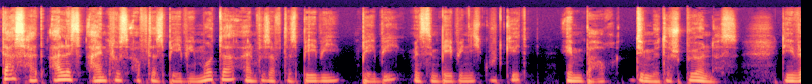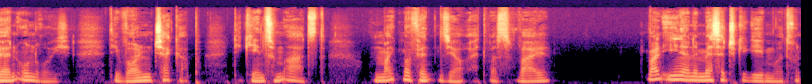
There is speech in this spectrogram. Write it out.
Das hat alles Einfluss auf das Baby. Mutter, Einfluss auf das Baby, Baby, wenn es dem Baby nicht gut geht, im Bauch. Die Mütter spüren das. Die werden unruhig. Die wollen Check-up. Die gehen zum Arzt. Manchmal finden sie auch etwas, weil, weil ihnen eine Message gegeben wird von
